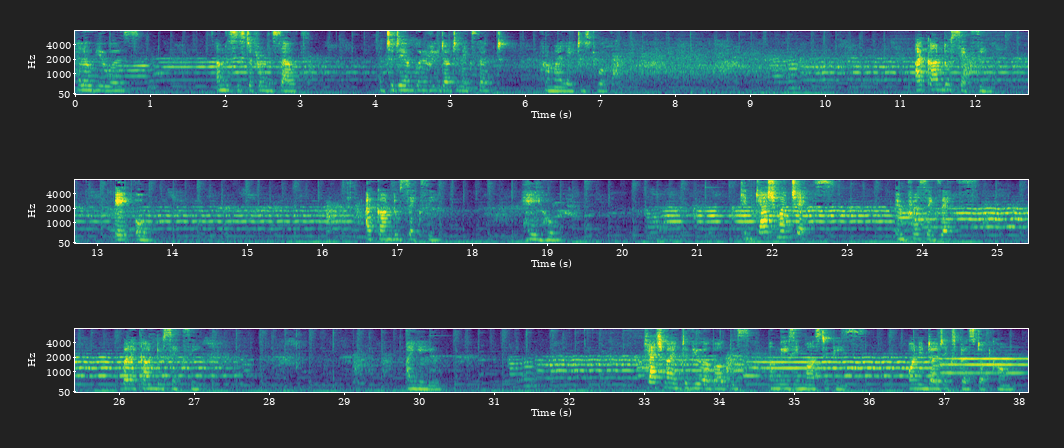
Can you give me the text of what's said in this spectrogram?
Hello, viewers. I'm the Sista from the south, and today I'm going to read out an excerpt from my latest work. I can't do sexy. A.O. I can't do sexy. Hey ho. Can cash my checks, impress execs, but I can't do sexy. IAU. Catch my interview about this amazing masterpiece on indulgexpress.com.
